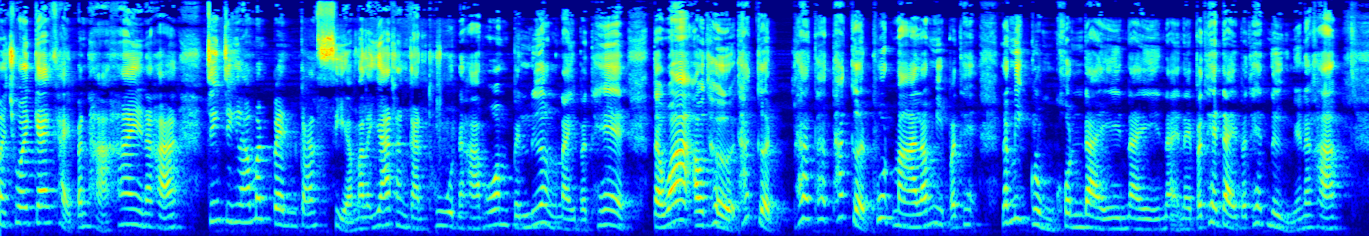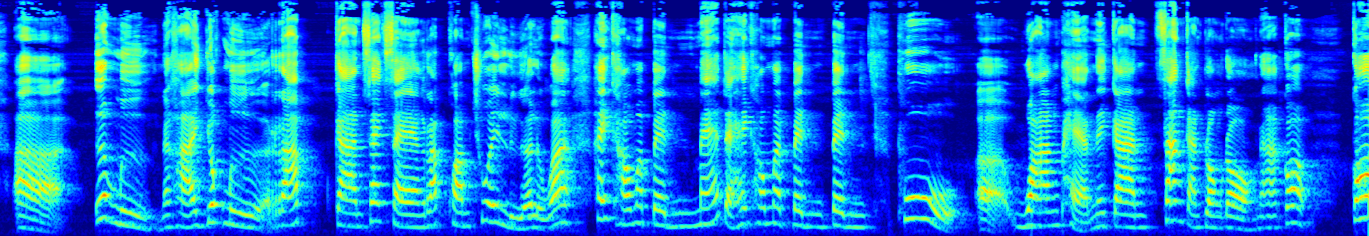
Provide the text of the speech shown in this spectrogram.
มาช่วยแก้ไขปัญหาให้นะคะ จริง ๆ แล้วมันเป็นการเสียมารยาททางการทูตนะคะ เพราะว่ามันเป็นเรื่องในประเทศ แต่ว่าเอาเถอะถ้าเกิดถ้าถ้าถ้าเกิดพูดมาแล้วมีประเทศแล้วมีกลุ่มคนใดในในในประเทศใดประเทศหนึ่งเนี่ยนะคะเอื้อมมือนะคะยกมือรับการแทรกแซงรับความช่วยเหลือหรือว่าให้เขามาเป็นแม้แต่ให้เขามาเป็นเป็นผู้วางแผนในการสร้างการปลองดองนะคะก็ก็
